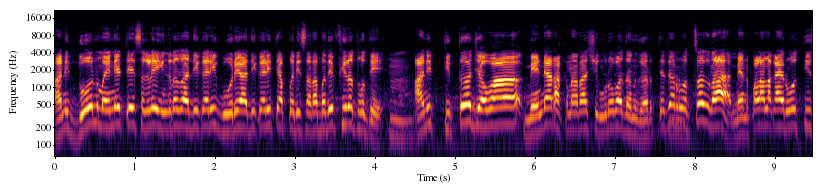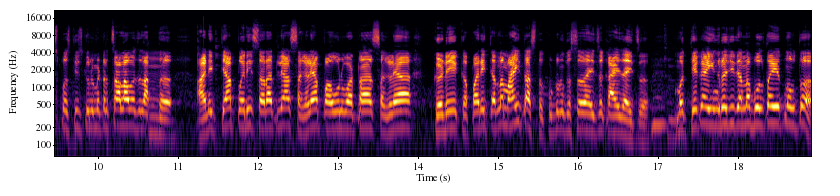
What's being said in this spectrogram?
आणि दोन महिने ते सगळे इंग्रज अधिकारी गोरे अधिकारी त्या परिसरामध्ये फिरत होते. आणि तिथं जेव्हा मेंढ्या राखणारा शिंगरोबा धनगर त्याच्या रोजचाच ना मेंढपाळाला काय रोज तीस पस्तीस किलोमीटर चालावंच लागतं. आणि त्या परिसरातल्या सगळ्या पाऊलवाटा सगळ्या कडे कपारी त्यांना माहीत असतं कुठून कसं जायचं काय जायचं. मग ते काय इंग्रजी त्यांना बोलता येत नव्हतं.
